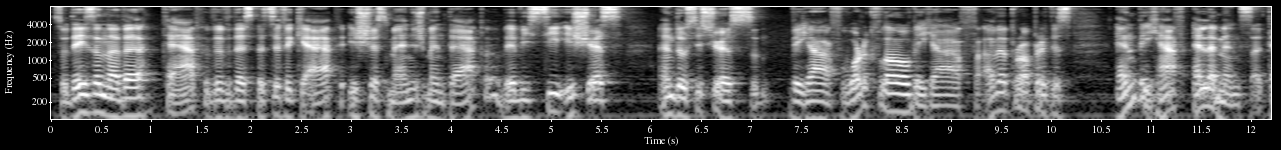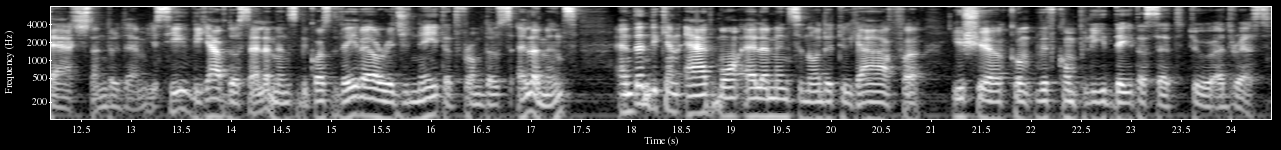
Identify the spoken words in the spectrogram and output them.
So there's another tab with the specific app, Issues Management app, where we see issues and those issues, they have workflow, they have other properties, and we have elements attached under them. You see, we have those elements because they were originated from those elements, and then we can add more elements in order to have uh, issue com with complete data set to address.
